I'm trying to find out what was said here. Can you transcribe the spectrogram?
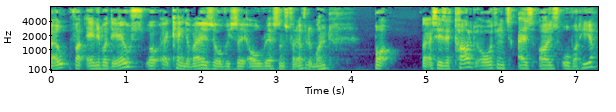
built for anybody else. Well, it kind of is. Obviously, all wrestling's for everyone. But like I say, the target audience is us over here.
